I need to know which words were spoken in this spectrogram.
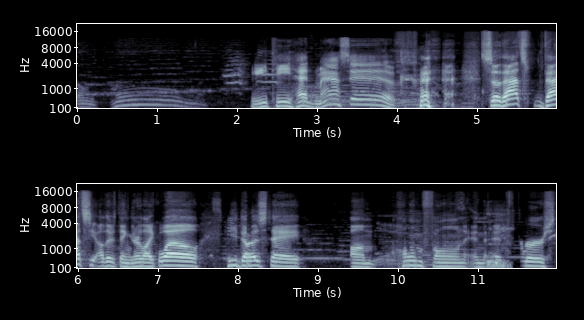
phone home. ET head massive. so that's that's the other thing. They're like, well, he does say um home phone and at first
